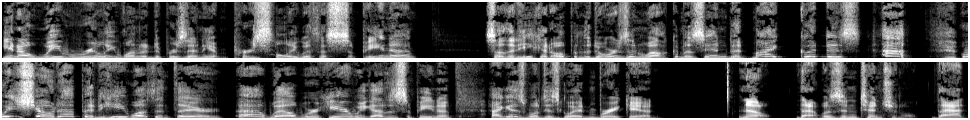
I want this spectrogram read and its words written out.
You know, we really wanted to present him personally with a subpoena so that he could open the doors and welcome us in, but my goodness, ha, we showed up and he wasn't there. Ah, well, we're here. We got a subpoena. I guess we'll just go ahead and break in. No, that was intentional. That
